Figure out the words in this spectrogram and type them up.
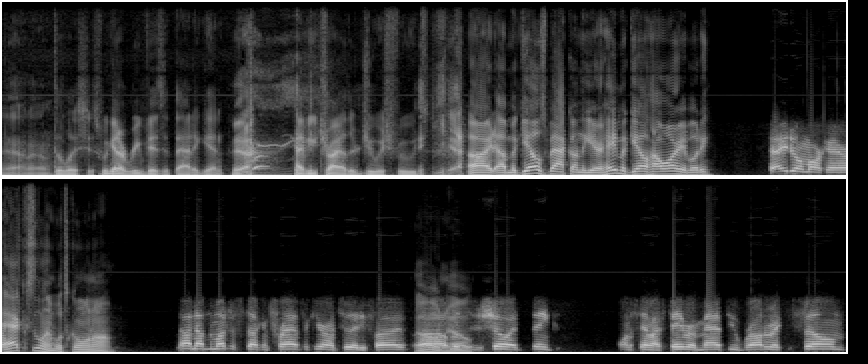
Yeah, no. Delicious. We got to revisit that again. Yeah. Have you try other Jewish foods? Yeah. All right. Uh, Miguel's back on the air. Hey, Miguel, how are you, buddy? How you doing, Mark Aaron? Excellent. What's going on? Not nothing much. I'm stuck in traffic here on 285. Oh, uh, I no. listened to the show. I think I want to say my favorite Matthew Broderick film.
